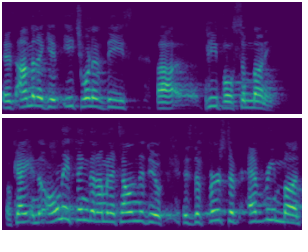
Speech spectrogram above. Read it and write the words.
is I'm going to give each one of these uh, people some money. Okay? And the only thing that I'm going to tell them to do is the first of every month,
